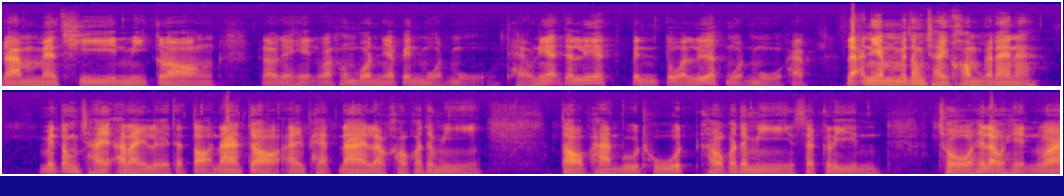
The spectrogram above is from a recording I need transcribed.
ดรัมแมชชีน มีกลอง เราจะเห็นว่าข้างบนนี้เป็นหมวดหมู่ แถวเนี้ยจะเรียกเป็นตัวเลือกหมวดหมู่ครับ และอันนี้มันไม่ต้องใช้คอมก็ได้นะ ไม่ต้องใช้อะไรเลย แต่ต่อหน้าจอ iPad ได้แล้วเขาก็จะมีต่อผ่านบลูทูธเขาก็จะมีสกรีนโชว์ให้เราเห็นว่า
